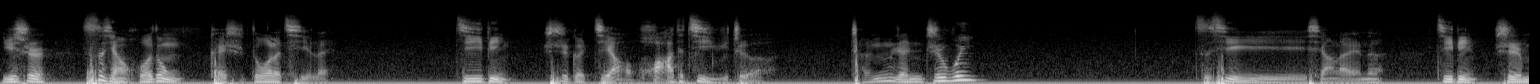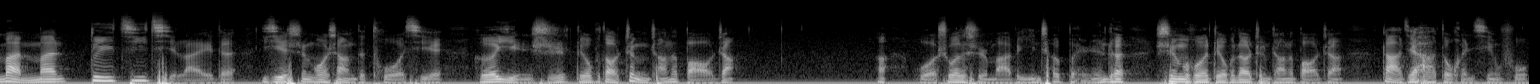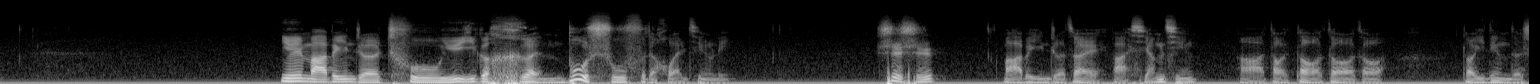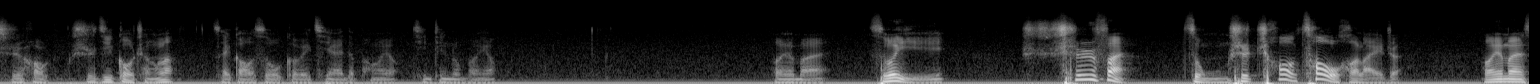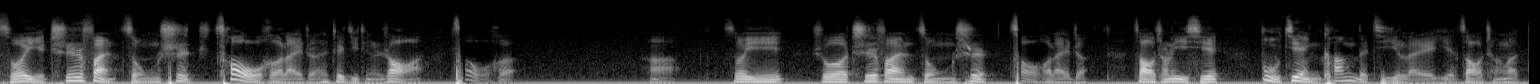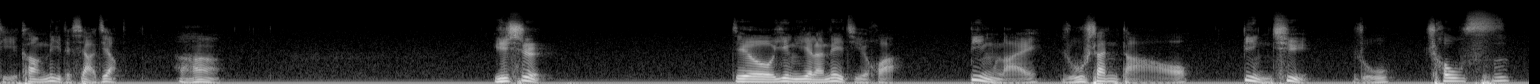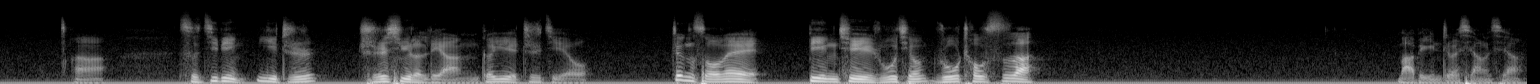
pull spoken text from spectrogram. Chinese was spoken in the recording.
于是思想活动。开始多了起来。疾病是个狡猾的觊觎者，乘人之危。仔细想来呢，疾病是慢慢堆积起来的一些生活上的妥协和饮食得不到正常的保障。啊，我说的是马背吟者本人的生活得不到正常的保障，大家都很幸福。因为马背吟者处于一个很不舒服的环境里。事实，马背吟者在把详情啊，到到到到到一定的时候，时机构成了，再告诉各位亲爱的朋友、亲听众朋友、朋友们。所以，吃饭总是凑凑合来着。朋友们，所以吃饭总是凑合来着，这句挺绕啊，凑合啊，所以说吃饭总是凑合来着，造成了一些不健康的积累，也造成了抵抗力的下降啊。于是就应验了那句话：“病来如山倒，病去如。”抽丝，啊，此疾病一直持续了两个月之久。正所谓“病去如抽如抽丝”啊。马背吟者想想，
